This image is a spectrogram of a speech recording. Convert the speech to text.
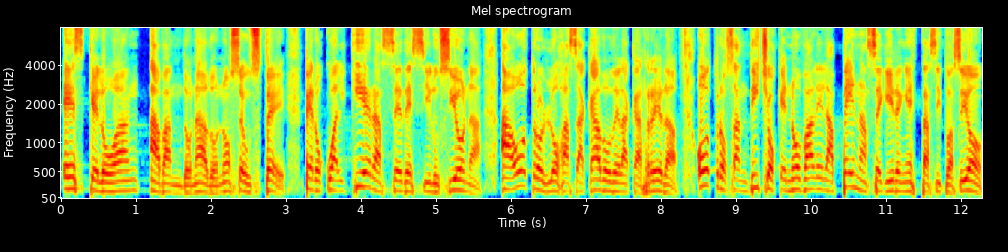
es que lo han abandonado, no sé usted, pero cualquiera se desilusiona, a otros los ha sacado de la carrera, otros han dicho que no vale la pena seguir en esta situación,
